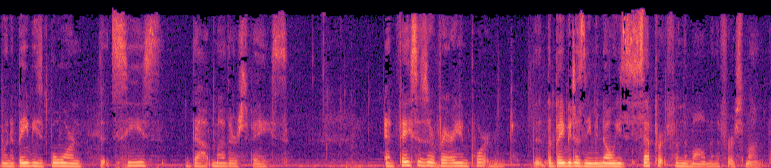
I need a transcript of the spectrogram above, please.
When a baby's born, it sees that mother's face. And faces are very important. The, the baby doesn't even know he's separate from the mom in the first month.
